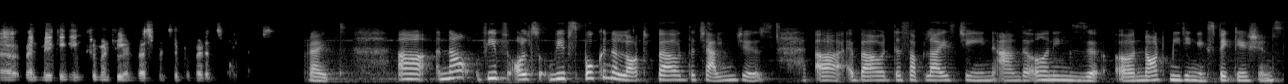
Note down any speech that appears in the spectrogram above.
uh, when making incremental investments into mid and small caps. Right. Uh, now we've also we've spoken a lot about the challenges uh, about the supply chain and the earnings uh, not meeting expectations.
